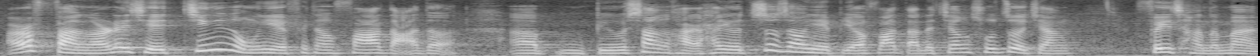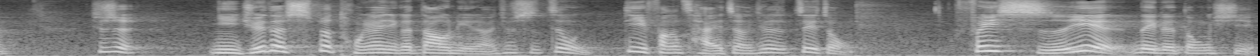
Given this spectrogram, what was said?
而反而那些金融业非常发达的啊，比如上海，还有制造业比较发达的江苏、浙江，非常的慢。就是你觉得是不是同样一个道理呢？就是这种地方财政，就是这种非实业类的东西。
